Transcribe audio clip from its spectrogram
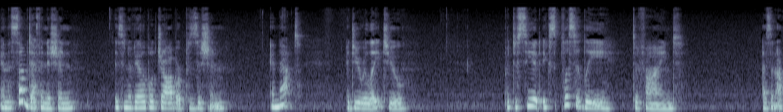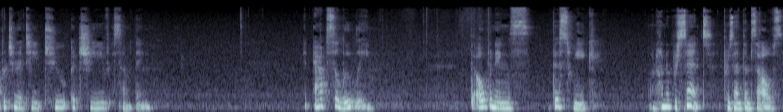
And the sub definition is an available job or position, and that I do relate to. But to see it explicitly defined as an opportunity to achieve something. And absolutely. The openings this week 100% present themselves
